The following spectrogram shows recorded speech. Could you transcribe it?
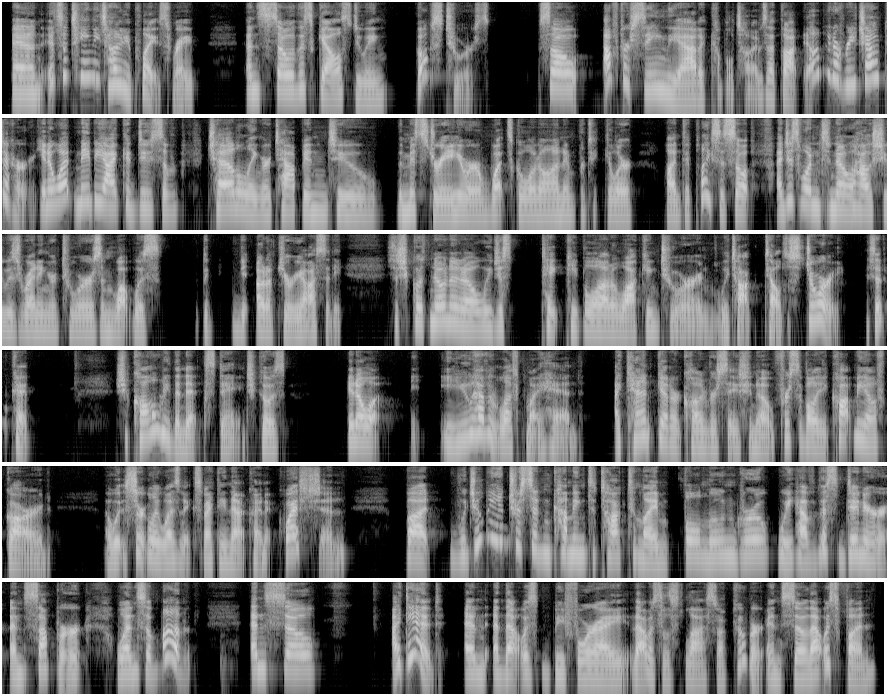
and it's a teeny tiny place, right? And so this gal's doing ghost tours. So after seeing the ad a couple times, I thought, I'm going to reach out to her. You know what? Maybe I could do some channeling or tap into the mystery or what's going on in particular haunted places. So I just wanted to know how she was running her tours and what was the, out of curiosity. So she goes, no, no, no. We just take people on a walking tour and we talk, tell the story. I said, okay. She called me the next day and she goes, you know what? You haven't left my head. I can't get our conversation out. First of all, you caught me off guard. I w- certainly wasn't expecting that kind of question. But would you be interested in coming to talk to my full moon group? We have this dinner and supper once a month. And so I did. And and that was before I that was last October. And so that was fun.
